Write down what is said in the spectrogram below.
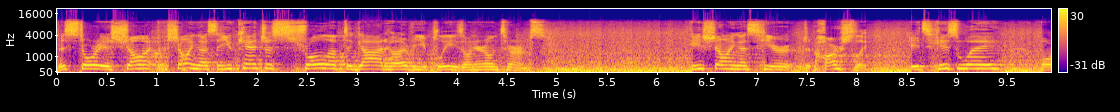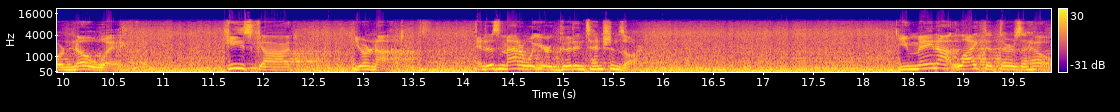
This story is showing, showing us that you can't just stroll up to God however you please on your own terms. He's showing us here harshly it's His way or no way. He's God, you're not. And it doesn't matter what your good intentions are. You may not like that there's a hell.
